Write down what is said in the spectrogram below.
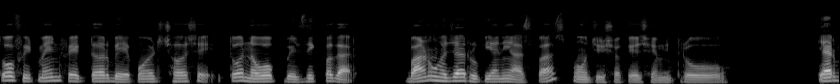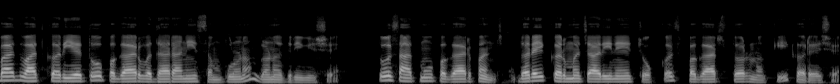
તો ફિટમેન્ટ ફેક્ટર બે પોઈન્ટ છ છે, તો નવો બેઝિક પગાર બાણું હજાર રૂપિયાની આસપાસ પહોંચી શકે છે મિત્રો. ત્યારબાદ વાત કરીએ તો પગાર વધારાની સંપૂર્ણ ગણતરી વિશે. તો સાતમું પગાર પંચ દરેક કર્મચારીને ચોક્કસ પગાર સ્તર નક્કી કરે છે.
